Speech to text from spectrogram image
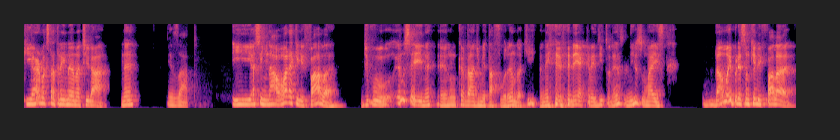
Que arma que está treinando a tirar, né? Exato. E assim, na hora que ele fala, tipo, eu não sei, né? Eu não quero dar uma de metaforando aqui, eu nem, nem acredito nisso, mas dá uma impressão que ele fala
